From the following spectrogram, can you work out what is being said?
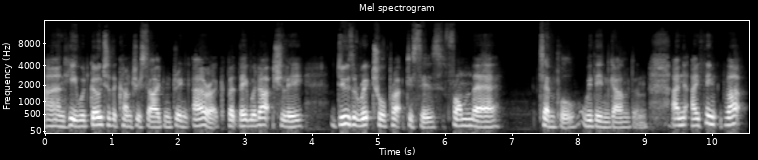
And he would go to the countryside and drink arak, but they would actually do the ritual practices from their temple within Ganden. And I think that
